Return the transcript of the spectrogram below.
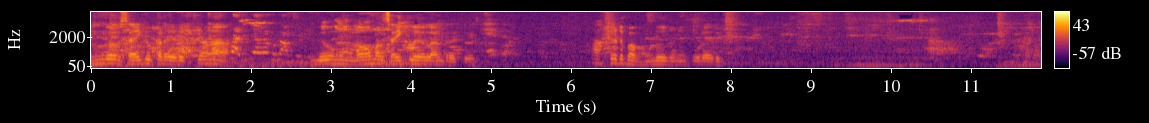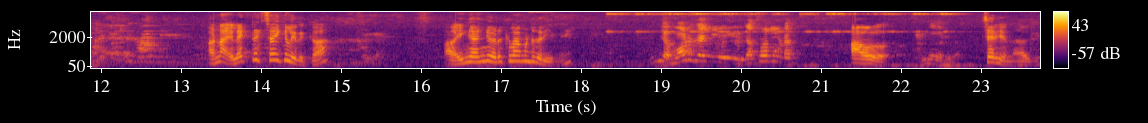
இங்கே ஒரு சைக்கிள் கடை இருக்கு. ஆனால் இதுவும் நார்மல் சைக்கிள் எல்லாம் இருக்கு. கேட்டு பார்ப்போம் உங்களுக்கு கொஞ்சம் கூட இருக்கு அண்ணா எலக்ட்ரிக் சைக்கிள் இருக்கா? இங்க எங்க எடுக்கலாம்னு தெரியுமே. மோட்டர் சைக்கிள் ஆ ஓ. சரி அண்ணா ஓகே.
